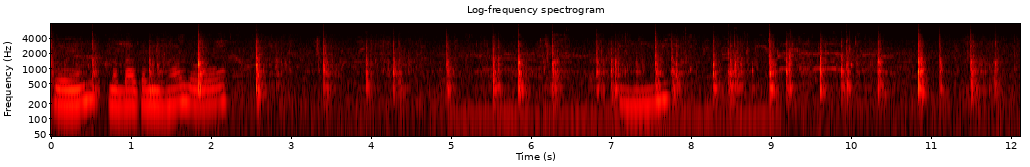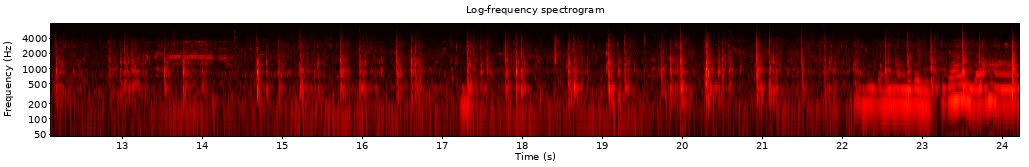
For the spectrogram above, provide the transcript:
Then, mabagal na halo. Hmm. Dahan-dahan lang dyan. Dahan-dahan.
